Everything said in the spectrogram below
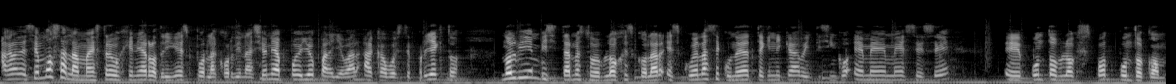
Agradecemos a la maestra Eugenia Rodríguez por la coordinación y apoyo para llevar a cabo este proyecto. No olviden visitar nuestro blog escolar Escuela Secundaria Técnica 25mmcc.blogspot.com,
